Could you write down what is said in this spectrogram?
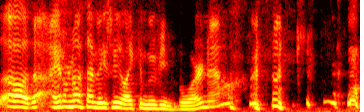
oh, that, I don't know if that makes me like the movie more now.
